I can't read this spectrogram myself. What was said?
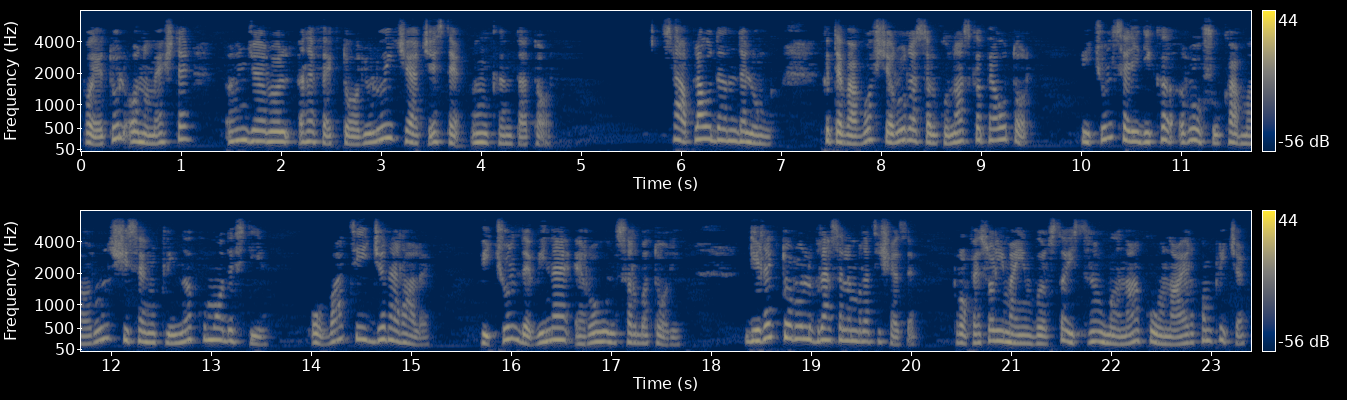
Poetul o numește Îngerul refectoriului, ceea ce este încântător. Se aplaudă îndelung. Câteva voci cerură să-l cunoască pe autor. Piciul se ridică roșu ca mărul și se înclină cu modestie. Ovații generale. Piciul devine eroul sărbătorii. Directorul vrea să-l îmbrățișeze. Profesorii mai în vârstă îi strâng mâna cu un aer complice.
